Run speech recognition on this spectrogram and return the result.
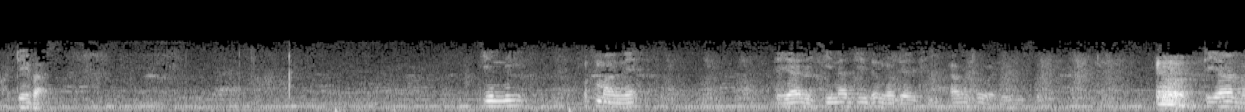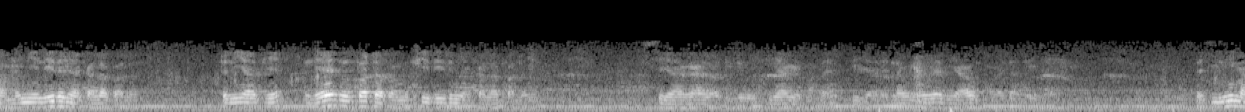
or devas. In the Brahmane အမှန်နဲ့တရားကြီးကျင်းအပြည့်စုံတဲ့အထိအမှထုတ်ရတယ်တရားမှမမြင်သေးတဲ့ကာလပတ်လုံးတနည်းအားဖြင့်အနည်းဆုံးသောတာပန်မဖြစ်သေးတဲ့ကာလပတ်လုံးဆရာကတော့ဒီလိုကြားခဲ့ပါလေသိရတယ်နောက်လည်းပဲတရားဥပဒေတာသိတယ်ဒီနေ့မှ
